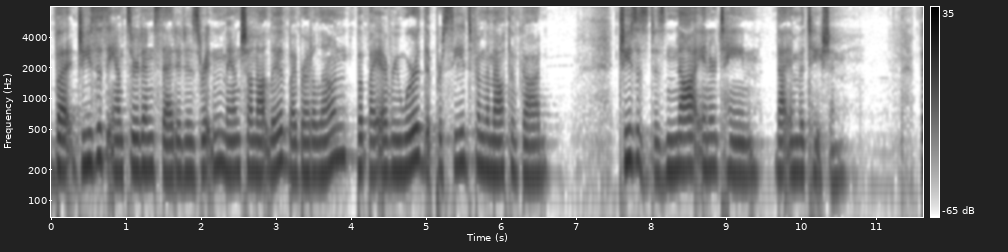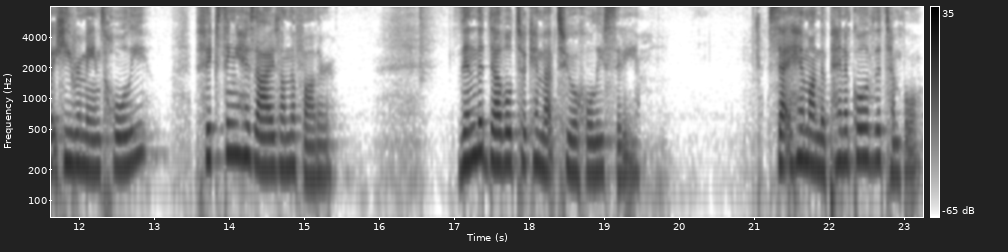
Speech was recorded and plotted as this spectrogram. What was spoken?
But Jesus answered and said, It is written, Man shall not live by bread alone, but by every word that proceeds from the mouth of God. Jesus does not entertain that invitation, but he remains holy, fixing his eyes on the Father. Then the devil took him up to a holy city, set him on the pinnacle of the temple,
